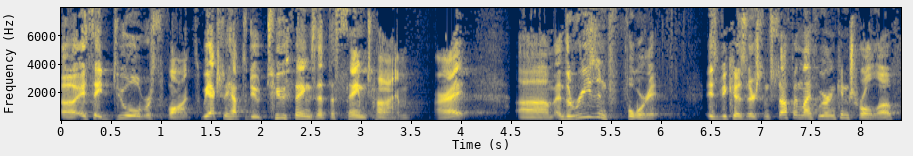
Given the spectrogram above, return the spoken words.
Uh, it's a dual response. We actually have to do two things at the same time, all right? Um, and the reason for it is because there's some stuff in life we're in control of,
